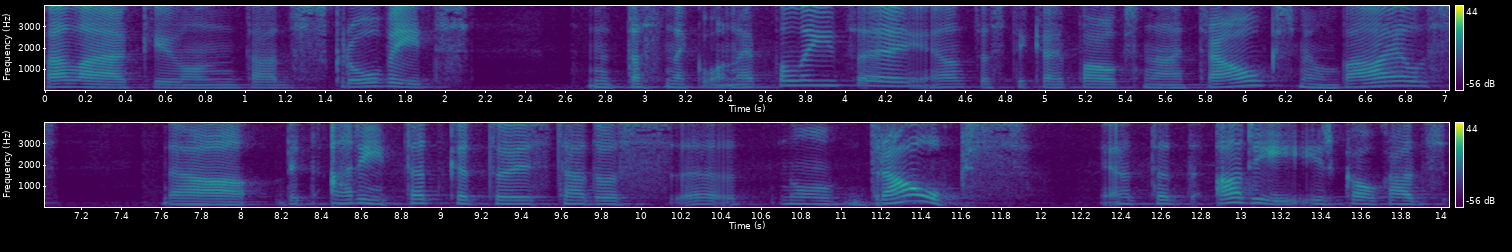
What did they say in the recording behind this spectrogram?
pelēki un tādas skrūvītas, nu, tas neko nepalīdzēja. Ja, tas tikai paaugstināja trauksmi un bailes. Uh, bet arī tad, kad tu esi tādos uh, nu, draugs, ja, tad arī ir kaut kādas,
